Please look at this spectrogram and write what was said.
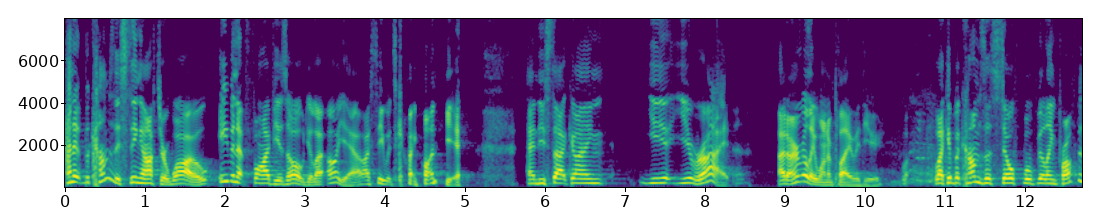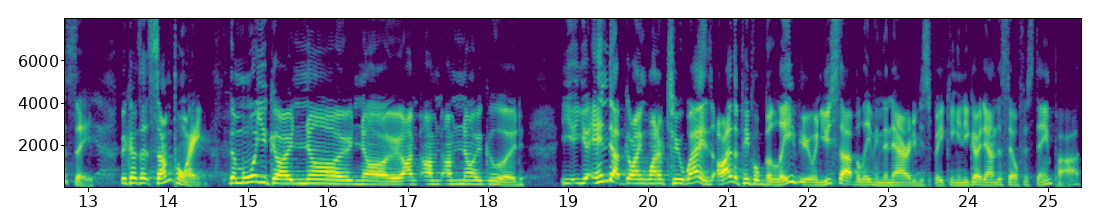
And it becomes this thing after a while. Even at five years old, you're like, Oh, yeah, I see what's going on here. And you start going, yeah, You're right. I don't really want to play with you. Like it becomes a self fulfilling prophecy. Because at some point, the more you go, no, no, I'm, I'm, I'm no good, you, you end up going one of two ways. Either people believe you and you start believing the narrative you're speaking and you go down the self esteem path,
